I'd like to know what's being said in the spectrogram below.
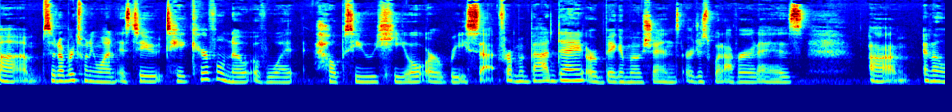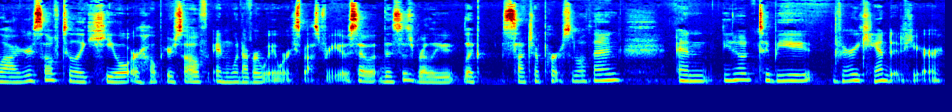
Um, so number 21 is to take careful note of what helps you heal or reset from a bad day or big emotions or just whatever it is. Um, and allow yourself to like heal or help yourself in whatever way works best for you. So this is really like such a personal thing and you know to be very candid here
